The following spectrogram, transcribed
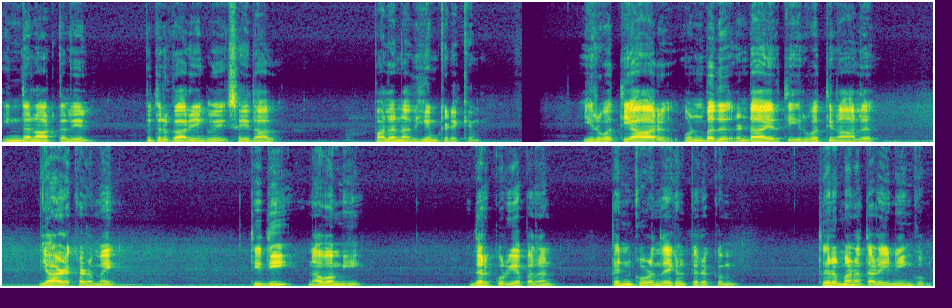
இந்த நாட்களில் பித்ருக்காரியங்களை செய்தால் பலன் அதிகம் கிடைக்கும். இருபத்தி ஆறு ஒன்பது ரெண்டாயிரத்தி இருபத்தி நாலு வியாழக்கிழமை திதி நவமி இதற்குரிய பலன் பெண் குழந்தைகள் பிறக்கும் திருமண தடை நீங்கும்.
